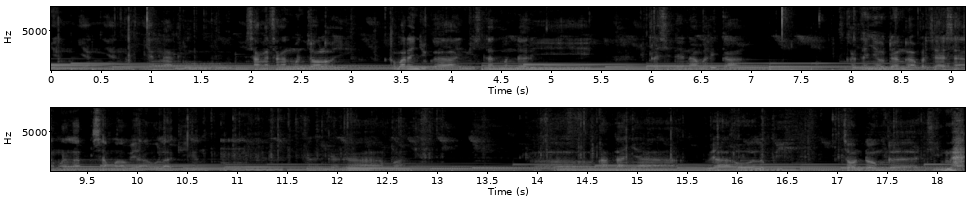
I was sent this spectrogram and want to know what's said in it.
Yang yang yang yang aku sangat-sangat mencolok sih. Kemarin juga ini statement dari presiden Amerika katanya udah nggak percaya sama sama WHO lagi kan. Gara-gara condong ke Cina.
